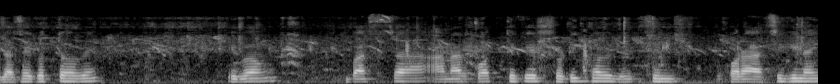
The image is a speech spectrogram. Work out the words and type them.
যাচাই করতে হবে এবং বাচ্চা আনার পর থেকে সঠিকভাবে ভ্যাকসিন করা আছে কি নাই?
